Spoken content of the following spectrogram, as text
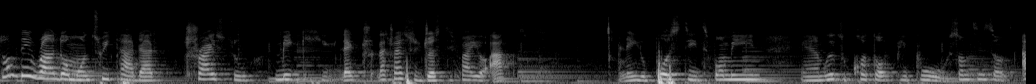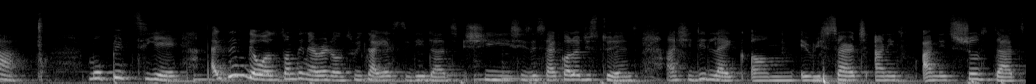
something random on twitter that tries to make you like tr- that tries to justify your act. And then you post it forming and i'm going to cut off people something something ah mo pity i think there was something i read on twitter yesterday that she she's a psychology student and she did like um a research and it and it shows that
